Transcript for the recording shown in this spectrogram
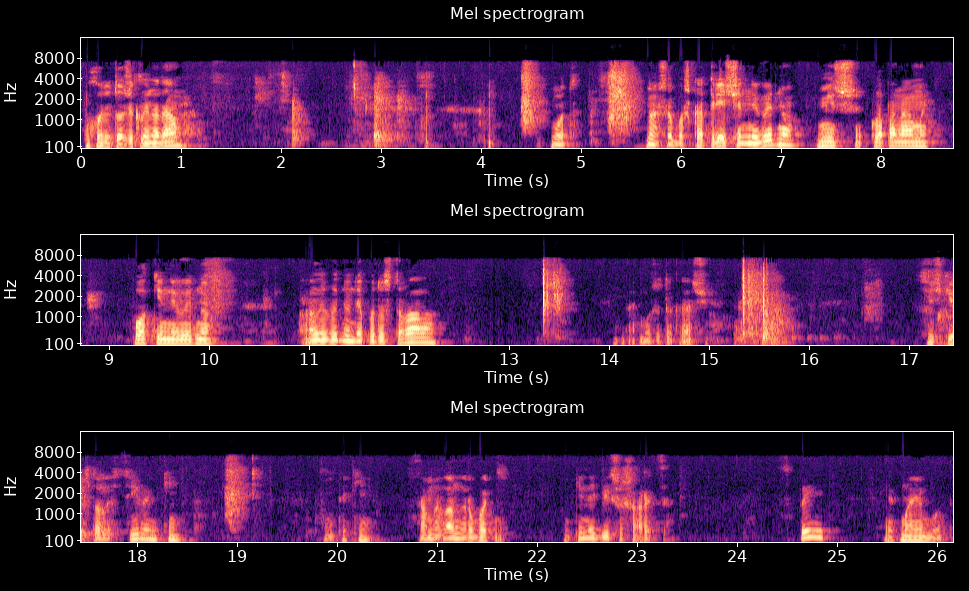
Походу теж клина дав. От. Наша башка. Тріщин не видно між клапанами. Поки не видно. Але видно, де подоставало. Так, може так краще. Свічки остались ціленькі. І такі. Саме головне роботні, які найбільше шариться. Спить, як має бути.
